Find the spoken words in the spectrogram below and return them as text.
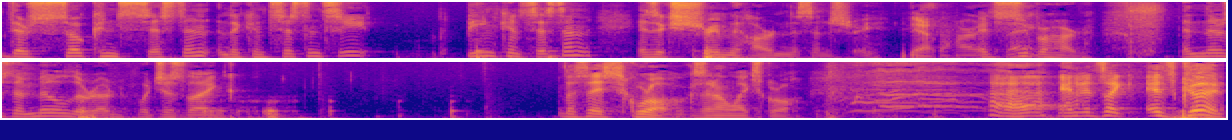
they're so consistent, and the consistency, being consistent, is extremely hard in this industry. Yeah. It's the hardest It's thing. super hard. And there's the middle of the road, which is like, let's say Sqirl, because I don't like Sqirl. and it's like it's good.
